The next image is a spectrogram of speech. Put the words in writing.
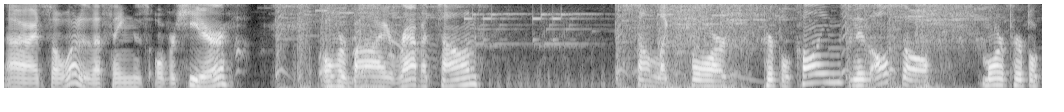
alright, so one of the things over here, over by Rabbit Town, sound like four purple coins, and there's also more purple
